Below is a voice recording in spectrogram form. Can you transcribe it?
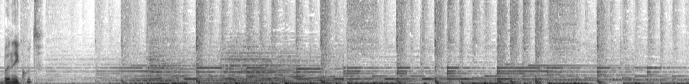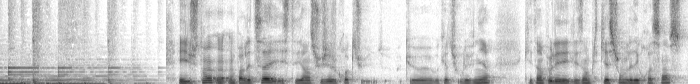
Bonne écoute Et justement, on, parlait de ça et c'était un sujet, je crois, que auquel tu voulais venir, qui est un peu les implications de la décroissance.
